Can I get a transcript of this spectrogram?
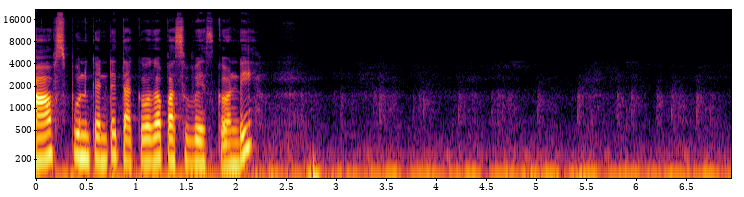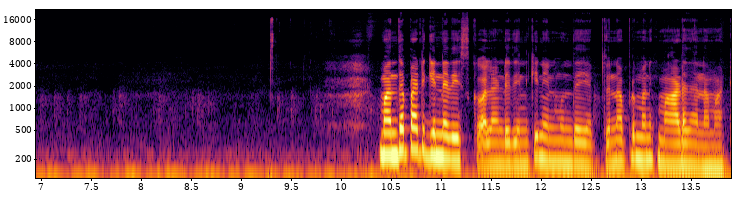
హాఫ్ స్పూన్ కంటే తక్కువగా పసుపు వేసుకోండి. మందపాటి గిన్నె తీసుకోవాలండి దీనికి నేను ముందే చెప్తున్నా అప్పుడు మనకి మాడదన్నమాట.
